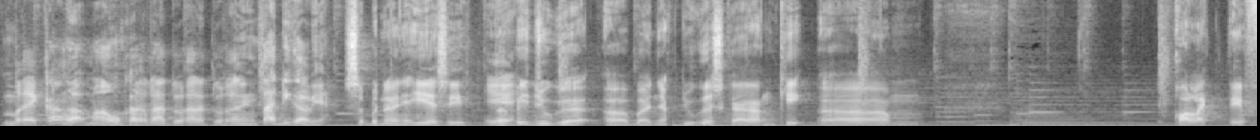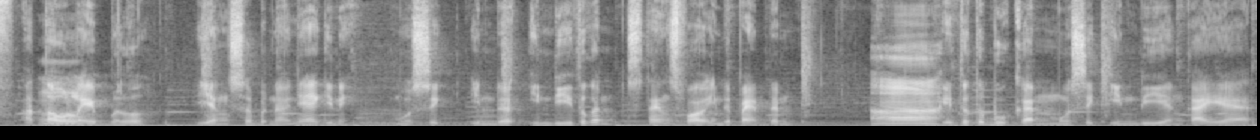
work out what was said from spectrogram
mereka nggak mau karena aturan-aturan yang tadi kali ya. Sebenarnya iya sih, Iya. tapi juga eh, banyak juga sekarang ki em, kolektif atau Hmm. label yang sebenarnya gini, musik indie, indie itu kan stands for independent. Ah, Itu tuh bukan musik indie yang kayak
